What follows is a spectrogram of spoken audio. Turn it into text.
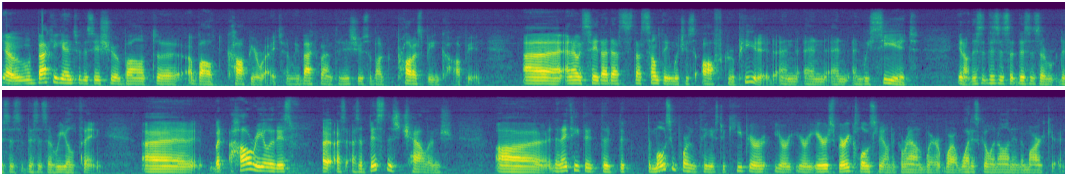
Yeah, we're back again to this issue about uh, about copyright, and we're back again to the issues about products being copied. Uh, and I would say that that's that's something which is oft repeated, and and and and we see it. You know, this is this is a, this is a this is this is a real thing. Uh, but how real it is uh, as, as a business challenge, uh, then I think that the, the, the most important thing is to keep your, your, your ears very closely on the ground where, where what is going on in the market.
